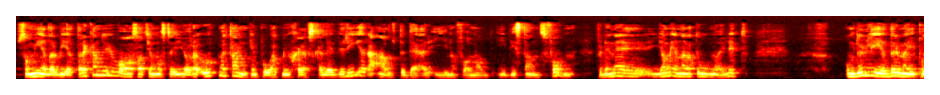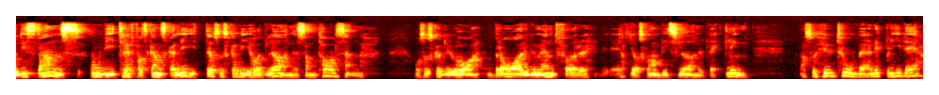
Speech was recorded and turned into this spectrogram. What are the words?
som medarbetare kan det ju vara så att jag måste göra upp med tanken på att min chef ska leverera allt det där i någon form av i distansform. För den är, jag menar att det är omöjligt om du leder mig på distans och vi träffas ganska lite och så ska vi ha ett lönesamtal sen. Och så ska du ha bra argument för att jag ska ha en viss löneutveckling. Alltså hur trovärdigt blir det?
